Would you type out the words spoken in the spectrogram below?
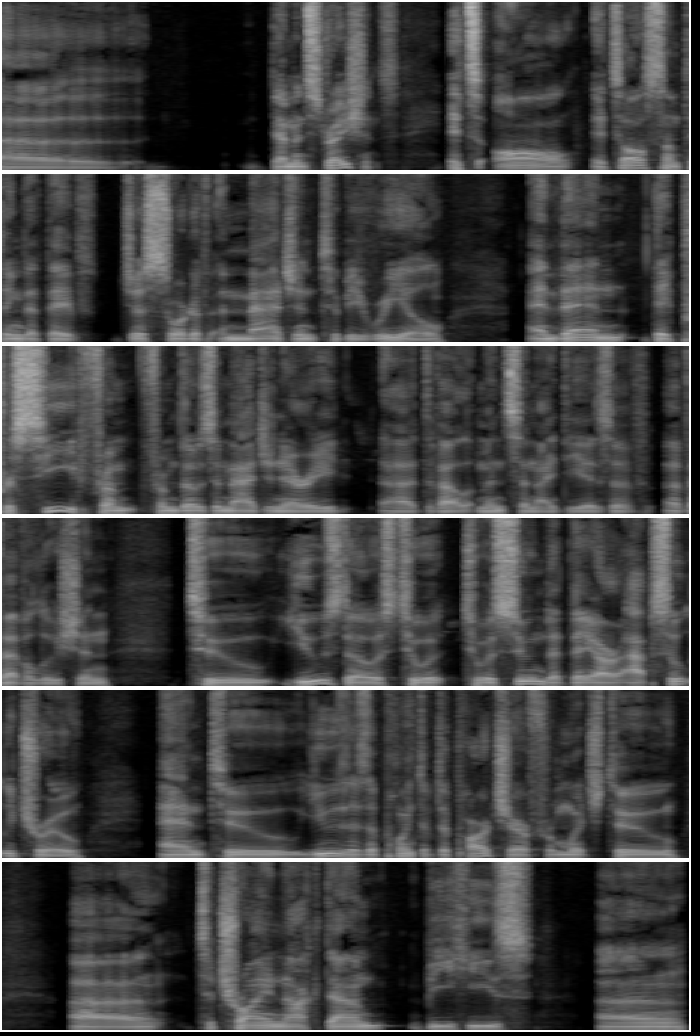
uh, demonstrations. It's all it's all something that they've just sort of imagined to be real, and then they proceed from from those imaginary uh, developments and ideas of, of evolution to use those to to assume that they are absolutely true and to use as a point of departure from which to uh, to try and knock down Behe's uh,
